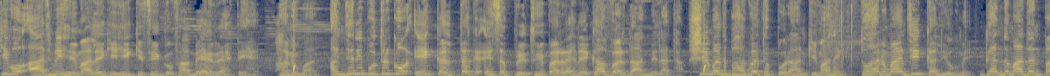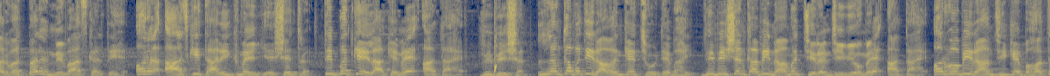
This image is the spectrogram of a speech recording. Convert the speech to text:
कि वो आज भी हिमालय की ही किसी गुफा में रहते हैं। हनुमान, अंजनी पुत्र को एक कल्प तक इस पृथ्वी पर रहने का वरदान मिला था। श्रीमद भागवत पुराण की माने तो हनुमान जी कलयुग में गंधमादन पर्वत पर निवास करते हैं और आज की तारीख में ये क्षेत्र तिब्बत के इलाके में आता है। विभीषण, लंकापति रावण के छोटे भाई विभीषण का भी नाम चिरंजीवियों में आता है। और वो भी राम जी के बहुत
